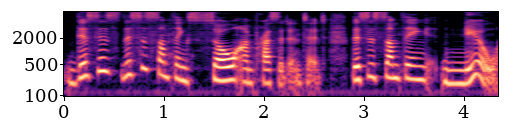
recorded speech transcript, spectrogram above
this is this is something so unprecedented. This is something new.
